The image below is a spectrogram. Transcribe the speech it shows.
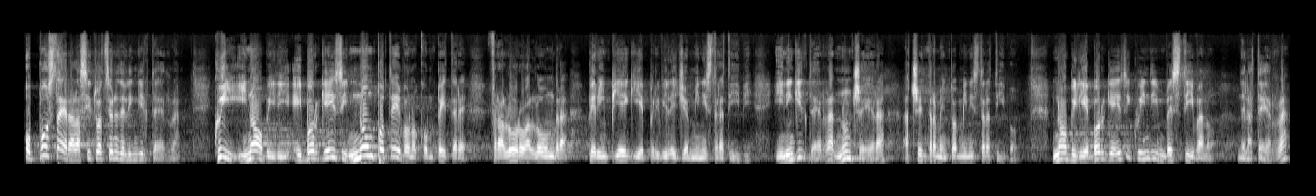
Opposta era la situazione dell'Inghilterra. Qui i nobili e i borghesi non potevano competere fra loro a Londra per impieghi e privilegi amministrativi. In Inghilterra non c'era accentramento amministrativo. Nobili e borghesi quindi investivano nella terra,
